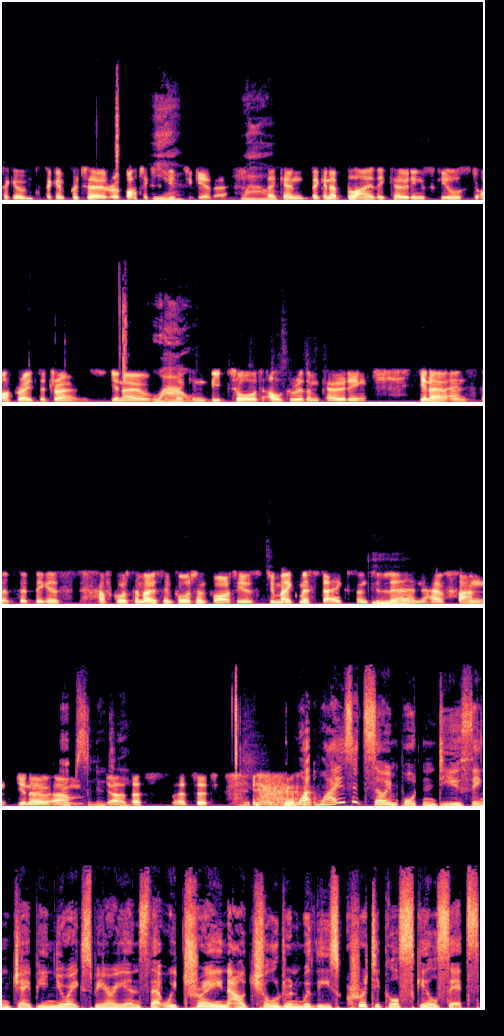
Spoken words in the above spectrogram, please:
they can they can put a robotics Yeah. kit together. Wow. They can they can apply their coding skills to operate the drones. You know, Wow. they can be taught algorithm coding. You know, and the, the biggest, of course, the most important part is to make mistakes and to learn, have fun. You know, um, Mm. Absolutely. yeah, that's that's it. why, why is it so important, do you think, JP, in your experience, that we train our children with these critical skill sets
